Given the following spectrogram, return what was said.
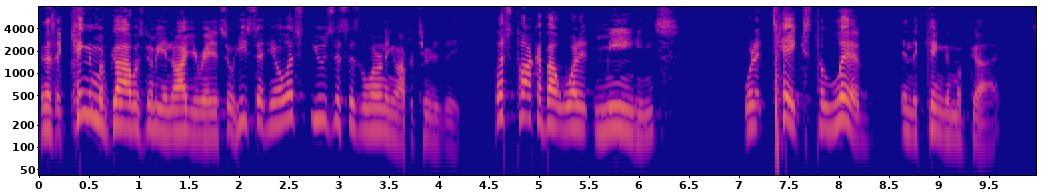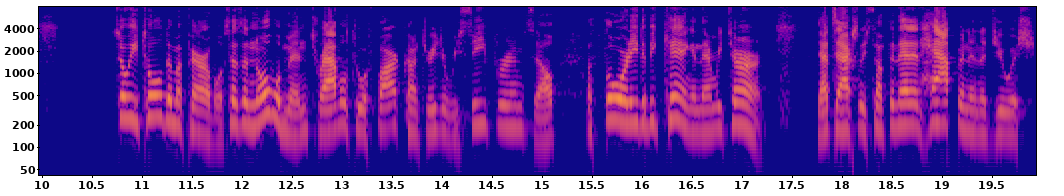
and that the kingdom of God was going to be inaugurated. So he said, you know, let's use this as a learning opportunity. Let's talk about what it means, what it takes to live in the kingdom of God. So he told them a parable. It says, A nobleman traveled to a far country to receive for himself authority to be king and then return. That's actually something that had happened in the Jewish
